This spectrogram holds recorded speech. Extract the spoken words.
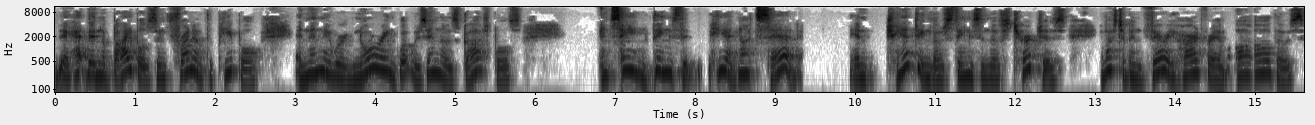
They had in the Bibles in front of the people. And then they were ignoring what was in those gospels and saying things that he had not said and chanting those things in those churches. It must have been very hard for him all those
